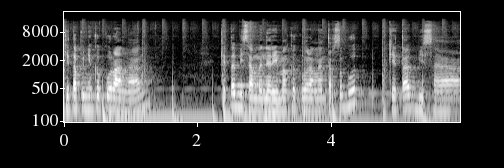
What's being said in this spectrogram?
kita punya kekurangan kita bisa menerima kekurangan tersebut kita bisa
